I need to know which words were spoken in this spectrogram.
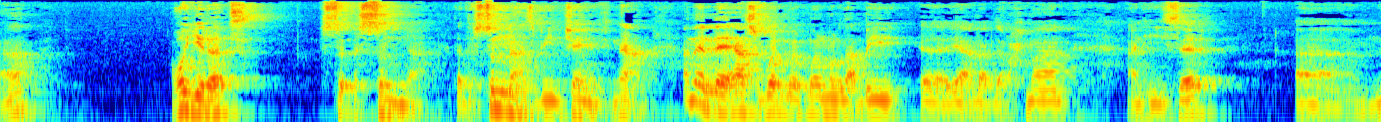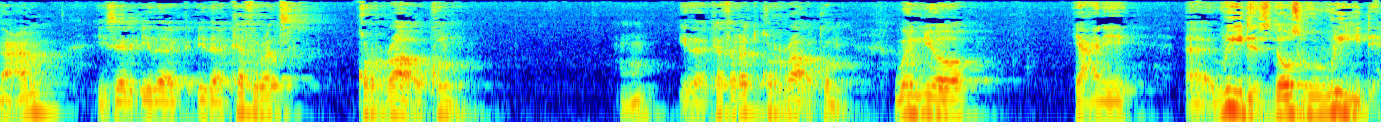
huh? غيرت sunnah that the sunnah has been changed now. And then they asked, when, when will that be, uh, Ya Abd Rahman? And he said, um, نعم. He said, إذا إذا كثرت قراءكم. إذا كثرت قراءكم. When your يعني uh, readers, those who read,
